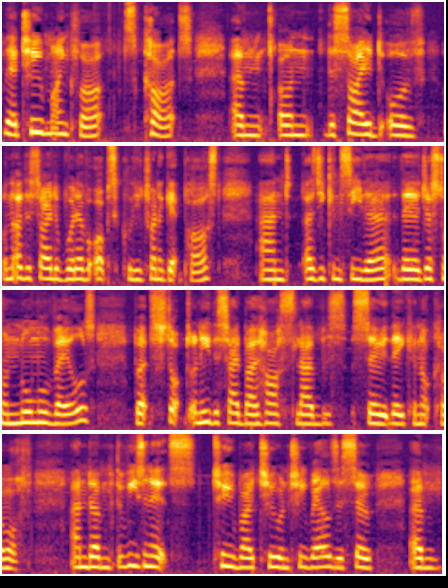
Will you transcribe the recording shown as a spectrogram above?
there are two Minecraft carts um, on the side of on the other side of whatever obstacle you're trying to get past and as you can see there they are just on normal rails but stopped on either side by half slabs so they cannot come off and um, the reason it's two by two and two rails is so um,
